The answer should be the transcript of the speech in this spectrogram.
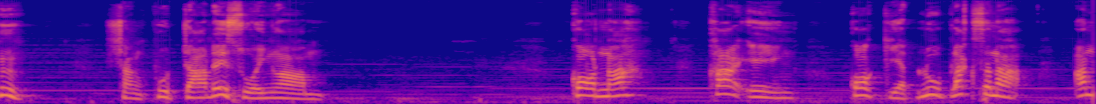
ฮึ ช่างพูดจาได้สวยงาม ก่อนนะ ข้าเองก็เกลียดรูปลักษณะอัน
